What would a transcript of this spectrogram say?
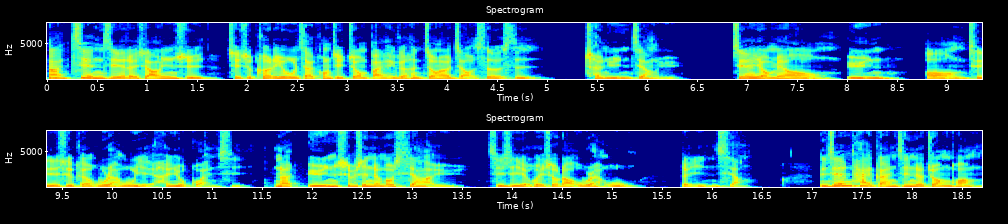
那间接的效应是，其实颗粒物在空气中扮演一个很重要的角色，是层云降雨。今天有没有云？哦，其实是跟污染物也很有关系。那云是不是能够下雨？其实也会受到污染物的影响。你今天太干净的状况，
